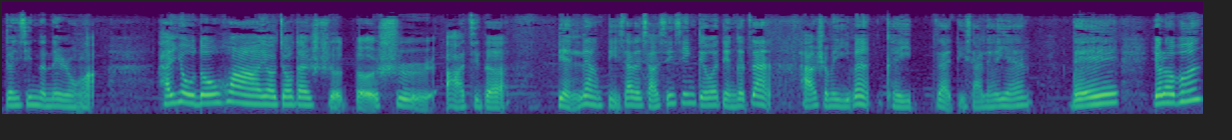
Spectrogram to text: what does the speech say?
更新的内容了。还有的话要交代的是啊，记得点亮底下的小星星，给我点个赞。还有什么疑问，可以在底下留言。 네, 여러분,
